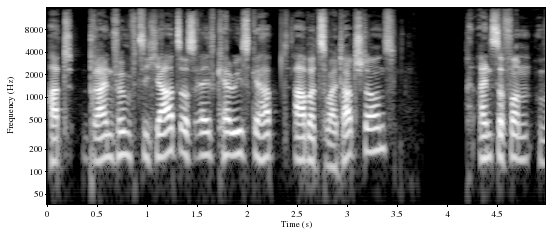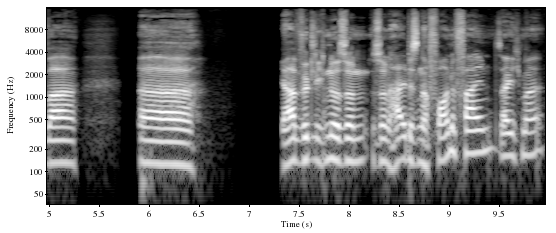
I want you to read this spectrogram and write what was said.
hat 53 Yards aus 11 Carries gehabt, aber zwei Touchdowns. Eins davon war äh, ja wirklich nur so ein, so ein halbes nach vorne fallen, sag ich mal.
